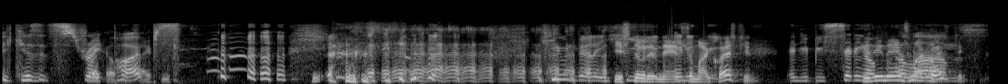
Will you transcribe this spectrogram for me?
because it's straight Like pipes. you you wouldn't be able to You still didn't answer my question. And you'd be sitting You off didn't answer my alarms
